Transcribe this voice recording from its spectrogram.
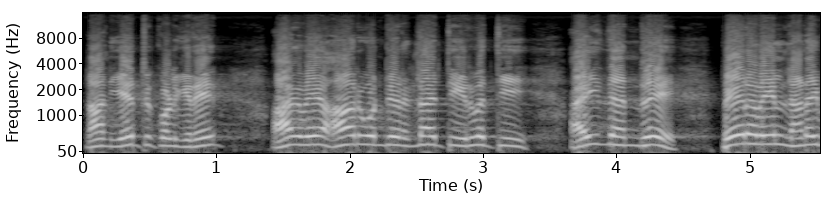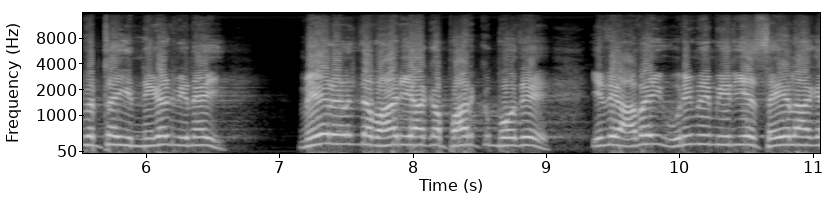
நான் ஏற்றுக்கொள்கிறேன். ஆகவே ஆறு ஒன்று இரண்டாயிரத்தி இருபத்தி ஐந்து அன்று பேரவையில் நடைபெற்ற இந்நிகழ்வினை மேலெழுந்த வாரியாக பார்க்கும்போது இது அவை உரிமை மீறிய செயலாக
